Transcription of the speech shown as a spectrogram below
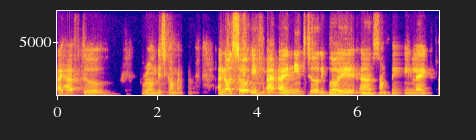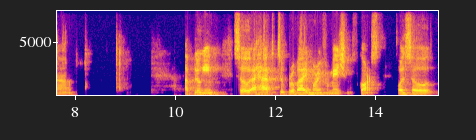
I have to run this command. And also, if I, I need to deploy uh, something like uh, a plugin, so I have to provide more information, of course. Also,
